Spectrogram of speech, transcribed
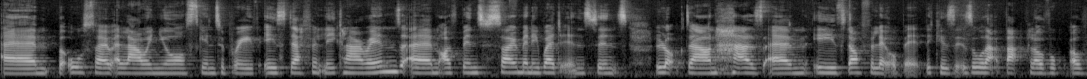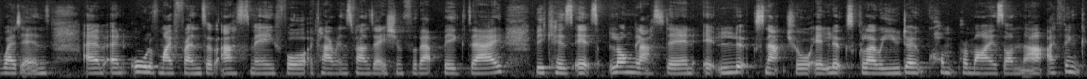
um, but also allowing your skin to breathe is definitely Clarins. Um, I've been to so many weddings since lockdown has um, eased off a little bit because it's all that backlog of, of weddings, um, and all of my friends have asked me for a Clarins foundation for that big day because it's long lasting, it looks natural natural, it looks glowy, you don't compromise on that. I think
